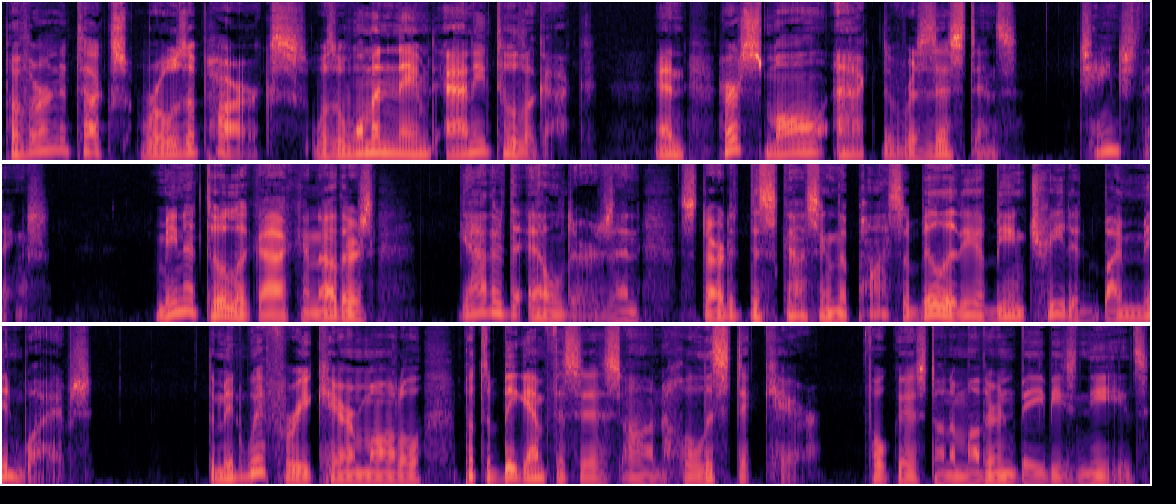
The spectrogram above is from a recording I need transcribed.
Puvirnituq's Rosa Parks was a woman named Annie Tulagak, and her small act of resistance changed things. Mina Tulagak and others gathered the elders and started discussing the possibility of being treated by midwives. The midwifery care model puts a big emphasis on holistic care, focused on a mother and baby's needs,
